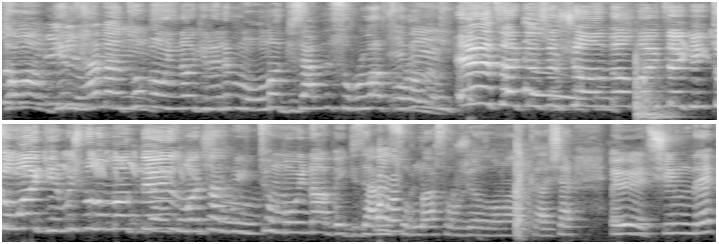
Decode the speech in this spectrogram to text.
tamam gelin hemen. Tom oyununa girelim mi? Ona gizemli sorular soralım. Evet. Evet arkadaşlar şu anda Mighty King Tom'a girmiş bulunmaktayız. Mighty King Tom oyununa ve gizemli sorular soracağız ona arkadaşlar. Evet şimdi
